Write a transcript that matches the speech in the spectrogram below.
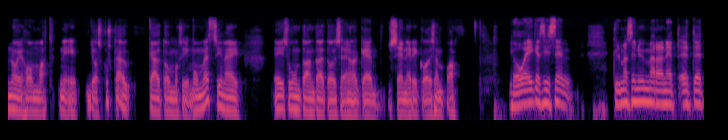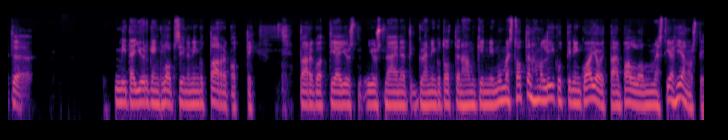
noi hommat, niin joskus käy käy tuommoisia. Mun mielestä siinä ei, ei suuntaan tai toiseen oikein sen erikoisempaa. Joo, eikä siis se, kyllä mä sen ymmärrän, että, että, että mitä Jürgen Klopp siinä niin tarkoitti. Tarkoitti ja just, just näin, että kyllähän niin Tottenhamkin, niin mun mielestä Tottenham liikutti niin ajoittain palloa mun mielestä ihan hienosti.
